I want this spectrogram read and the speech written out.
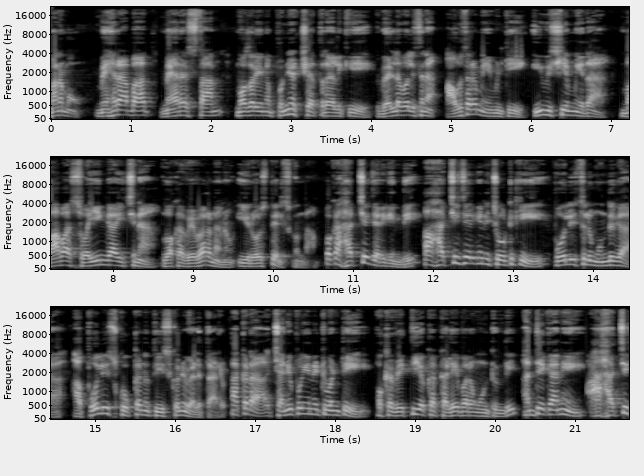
మనము మెహరాబాద్ మెహరస్థాన్ మొదలైన పుణ్యక్షేత్రాలకి వెళ్ళవలసిన అవసరం ఏమిటి? ఈ విషయం మీద బాబా స్వయంగా ఇచ్చిన ఒక వివరణను ఈ రోజు తెలుసుకుందాం. ఒక హత్య జరిగింది. ఆ హత్య జరిగిన చోటుకి పోలీసులు ముందుగా ఆ పోలీస్ కుక్కను తీసుకుని వెళతారు. అక్కడ చనిపోయినటువంటి ఒక వ్యక్తి యొక్క కళేబరం ఉంటుంది. అంతేకాని ఆ హత్య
